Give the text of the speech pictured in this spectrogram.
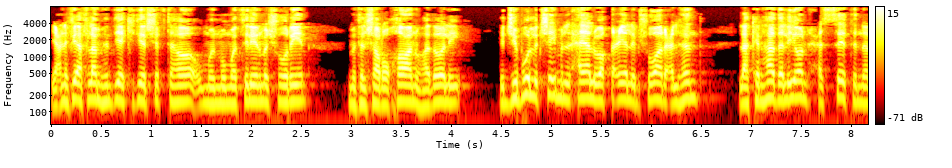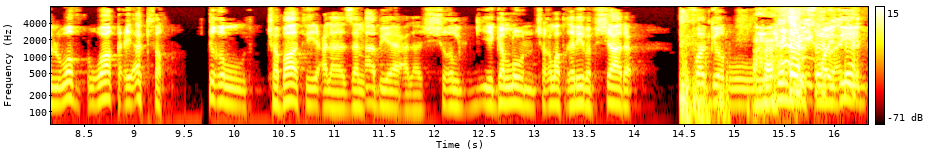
يعني في أفلام هندية كثير شفتها ومن ممثلين مشهورين مثل شاروخان وهذولي. يجيبون لك شيء من الحياة الواقعية اللي بشوارع الهند لكن هذا اليوم حسيت إن الوضع واقعي أكثر. شغل شباتي على زلابيا على شغل يقلون شغلات غريبة في الشارع. وفقر وايدين.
